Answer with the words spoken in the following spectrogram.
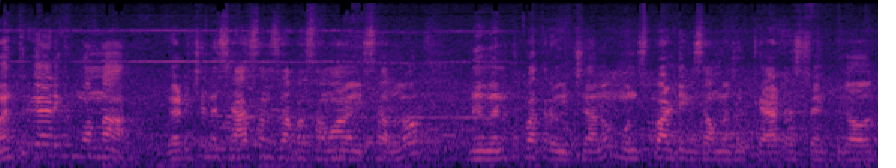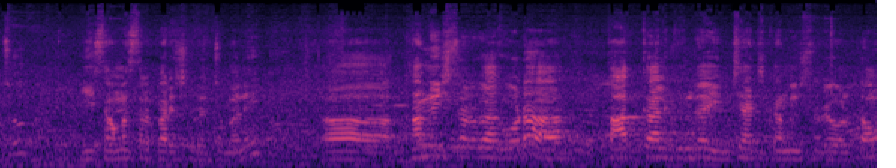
మంత్రి గారికి మొన్న గడిచిన శాసనసభ సమావేశాల్లో నేను వినతి పత్రం ఇచ్చాను. మున్సిపాలిటీకి సంబంధించిన క్యాటర్ స్ట్రెంగ్త్ కావచ్చు ఈ సమస్యలు పరిష్కరించమని. కమిషనర్గా కూడా తాత్కాలికంగా ఇన్ఛార్జ్ కమిషనర్గా ఉంటాం.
